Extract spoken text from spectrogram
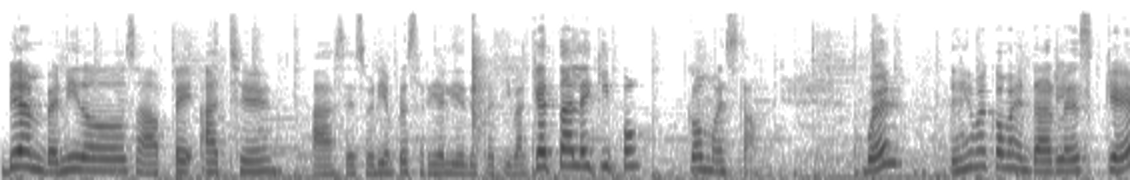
Bienvenidos a PH, Asesoría Empresarial y Educativa. ¿Qué tal equipo? ¿Cómo están? Bueno, déjenme comentarles que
